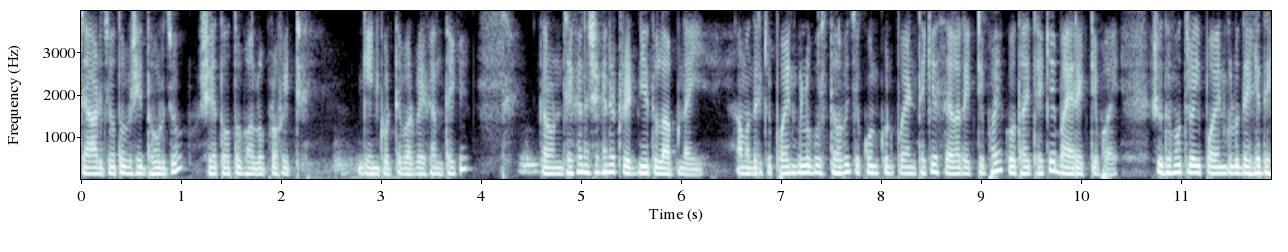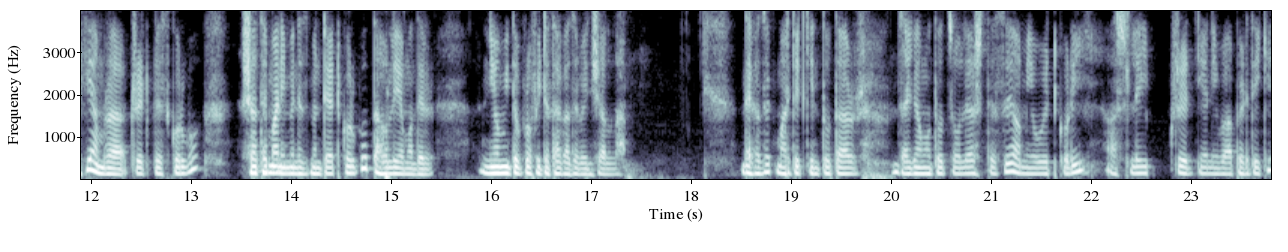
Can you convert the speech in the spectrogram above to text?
যার যত বেশি ধৈর্য, সে তত ভালো প্রফিট গেইন করতে পারবে এখান থেকে। কারণ যেখানে সেখানে ট্রেড নিয়ে তো লাভ নাই। আমাদেরকে পয়েন্টগুলো বুঝতে হবে যে কোন কোন পয়েন্ট থেকে সেলার অ্যাক্টিভ হয়, কোথায় থেকে বায়ার অ্যাক্টিভ হয়। শুধুমাত্র এই পয়েন্টগুলো দেখে দেখে আমরা ট্রেড প্লেস করব, সাথে মানি ম্যানেজমেন্ট অ্যাড করব, তাহলেই আমাদের নিয়মিত প্রফিটে থাকা যাবে ইনশাল্লাহ দেখা যাক মার্কেট কিন্তু তার জায়গা মতো চলে আসতেছে, আমি ওয়েট করি, আসলেই ট্রেড নিয়ে নিব আপের দিকে।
